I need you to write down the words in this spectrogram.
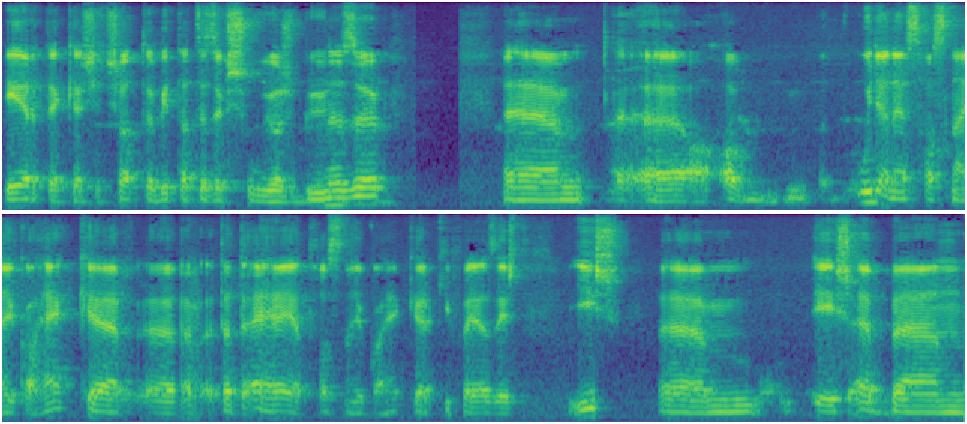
értékesít, stb. Tehát ezek súlyos bűnözők, ugyanezt használjuk a hacker, tehát ehelyett használjuk a hacker kifejezést is, és ebben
